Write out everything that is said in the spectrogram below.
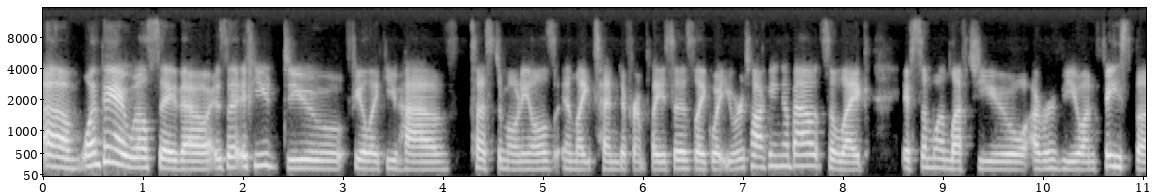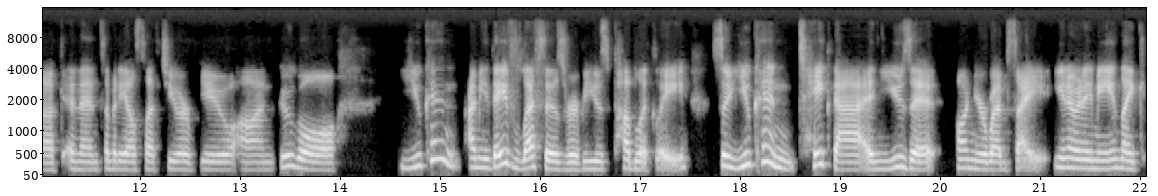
Um, one thing i will say though is that if you do feel like you have testimonials in like 10 different places like what you were talking about so like if someone left you a review on facebook and then somebody else left you a review on google you can i mean they've left those reviews publicly so you can take that and use it on your website. You know what I mean? Like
